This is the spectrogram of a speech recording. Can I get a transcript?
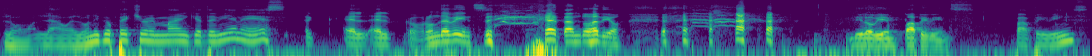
lo, la- el único picture in mind que te viene es El, el, el cabrón de Vince retando a Dios. Dilo bien, Papi Vince. Papi Vince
